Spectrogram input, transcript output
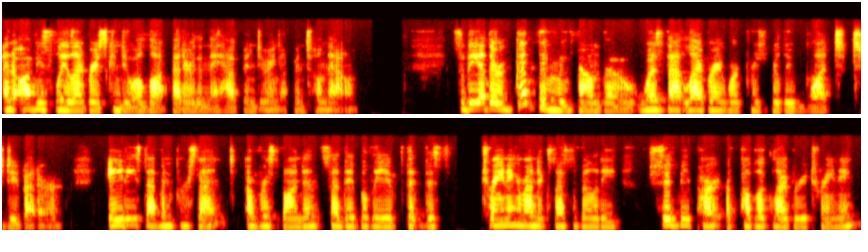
And obviously libraries can do a lot better than they have been doing up until now. So the other good thing we found though was that library workers really want to do better. 87% of respondents said they believed that this training around accessibility should be part of public library training,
